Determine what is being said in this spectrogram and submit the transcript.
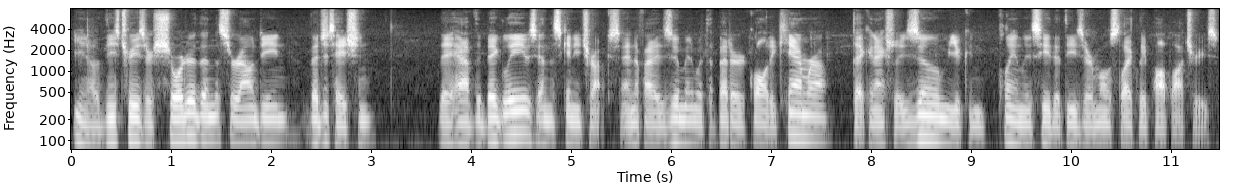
you know, these trees are shorter than the surrounding vegetation. They have the big leaves and the skinny trunks. And if I zoom in with a better quality camera, that can actually zoom, you can plainly see that these are most likely pawpaw trees.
